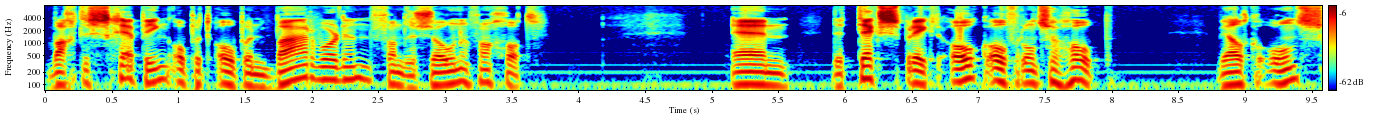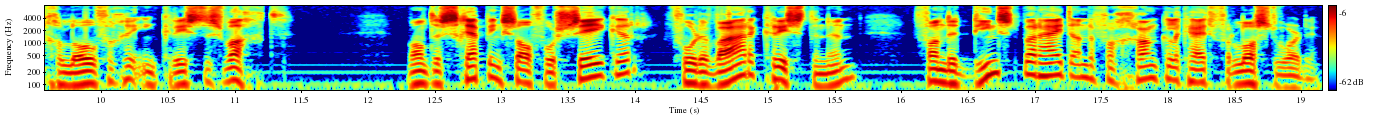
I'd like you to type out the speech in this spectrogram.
wacht de schepping op het openbaar worden van de zonen van God. En de tekst spreekt ook over onze hoop, welke ons, gelovigen, in Christus wacht. Want de schepping zal voorzeker voor de ware christenen van de dienstbaarheid aan de vergankelijkheid verlost worden.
